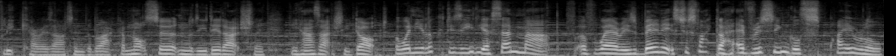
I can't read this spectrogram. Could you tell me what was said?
fleet carriers out in the black I'm not certain that he did actually. He has actually docked. But when you look at his EDSM map of where he's been it's just like every single spiral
